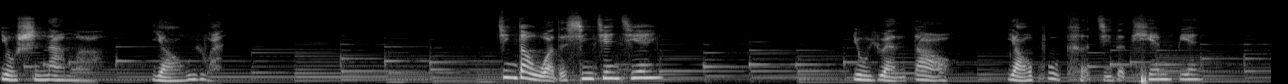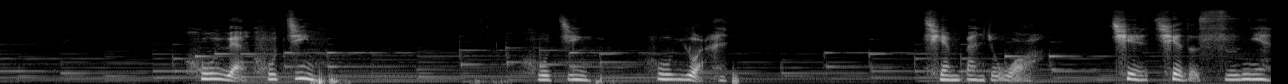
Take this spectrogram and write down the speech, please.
又是那么遥远，近到我的心尖尖，又远到遥不可及的天边，忽远忽近，忽近。忽远，牵绊着我切切的思念。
